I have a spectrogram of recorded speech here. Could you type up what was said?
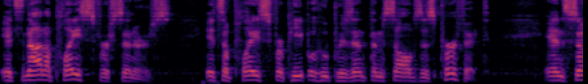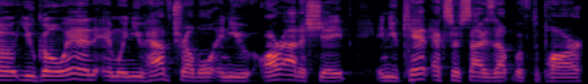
It's not a place for sinners. It's a place for people who present themselves as perfect. And so you go in and when you have trouble and you are out of shape and you can't exercise up with the par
